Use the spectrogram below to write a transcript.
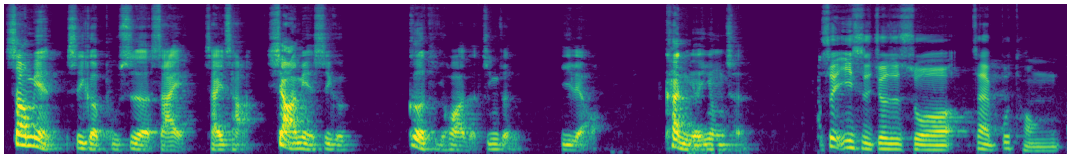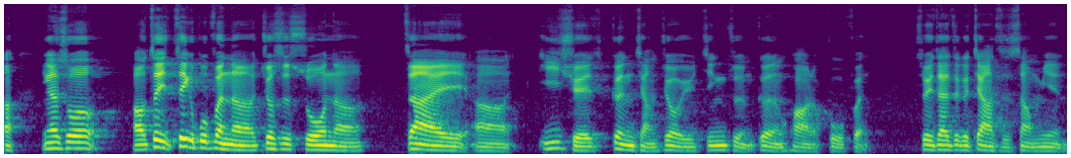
上面是一个普世的筛筛查，下面是一个个体化的精准医疗，看你的应用层。所以意思就是说，在不同啊，应该说，好，这这个部分呢，就是说呢，在呃医学更讲究于精准个人化的部分，所以在这个价值上面，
